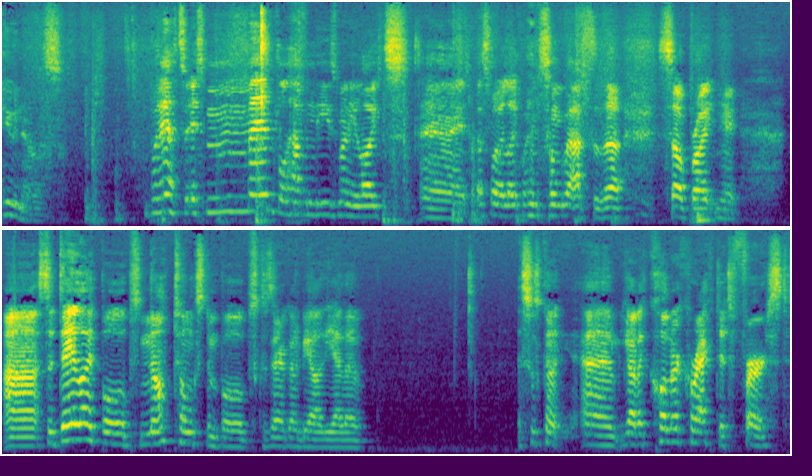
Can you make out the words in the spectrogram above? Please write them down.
who knows? But yeah, it's, it's mental having these many lights. Uh, that's why I like wearing sunglasses. Uh, so bright in here. Uh, so daylight bulbs, not tungsten bulbs, because they're going to be all yellow. It's just going. Um, you got to color correct it first.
